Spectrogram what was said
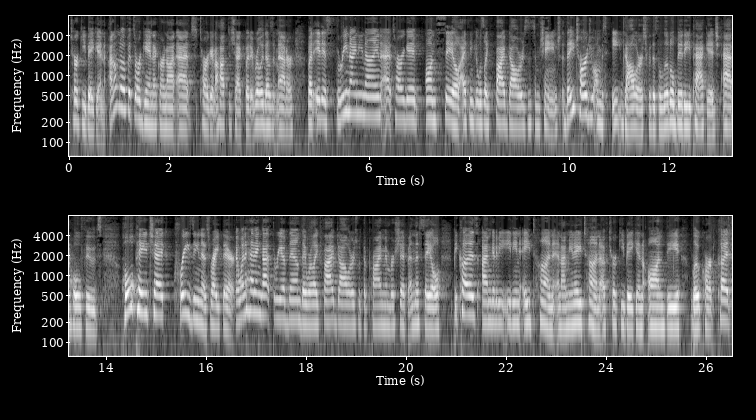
turkey bacon. I don't know if it's organic or not at Target. I'll have to check, but it really doesn't matter. But it is $3.99 at Target on sale. I think it was like $5 and some change. They charge you almost $8 for this little bitty package at Whole Foods. Whole paycheck craziness right there. I went ahead and got three of them. They were like $5 with the Prime membership and the sale because I'm going to be eating a ton, and I mean a ton of turkey bacon on the low carb cut.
